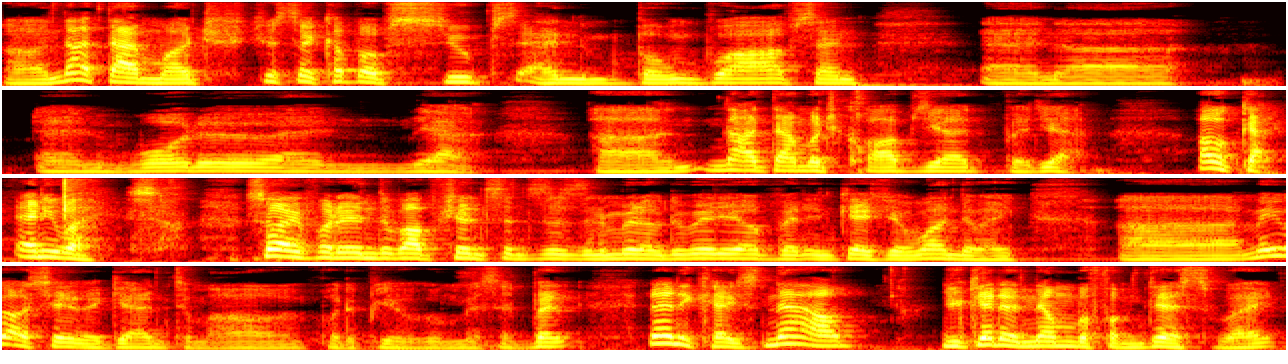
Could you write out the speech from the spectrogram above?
uh, not that much, just a couple of soups and bone broths and and uh, and water and yeah, uh, not that much carbs yet, but yeah. Okay. Anyway, so, sorry for the interruption since it's in the middle of the video, but in case you're wondering, uh, maybe I'll say it again tomorrow for the people who miss it. But in any case, now you get a number from this, right?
